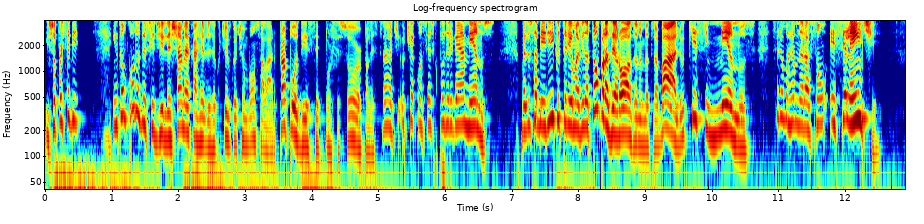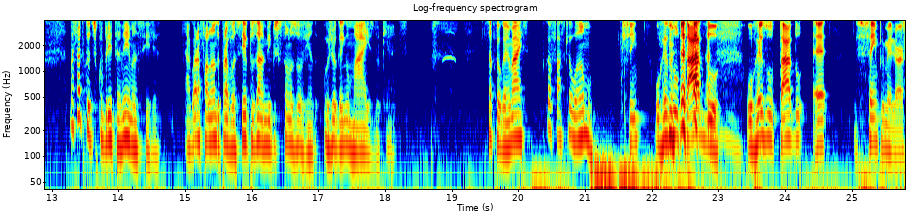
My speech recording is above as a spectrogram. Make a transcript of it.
Isso eu percebi. Então, quando eu decidi deixar minha carreira de executivo, que eu tinha um bom salário, para poder ser professor, palestrante, eu tinha consciência que eu poderia ganhar menos. Mas eu saberia que eu teria uma vida tão prazerosa no meu trabalho que esse menos seria uma remuneração excelente. Mas sabe o que eu descobri também, Mancília? Agora falando para você e para os amigos que estão nos ouvindo, hoje eu ganho mais do que antes. Sabe por que eu ganho mais? Porque eu faço o que eu amo. Sim. O resultado, o resultado é sempre melhor.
